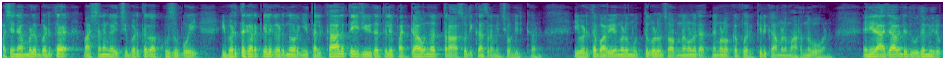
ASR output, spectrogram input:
പക്ഷെ നമ്മൾ ഇവിടുത്തെ ഭക്ഷണം കഴിച്ച് ഇവിടുത്തെ കക്കൂസ് പോയി ഇവിടുത്തെ കിടക്കയിൽ കിടന്നുറങ്ങി തൽക്കാലത്തെ ഈ ജീവിതത്തിൽ പറ്റാവുന്ന പറ്റാവുന്നത്ര ആസ്വദിക്കാൻ ശ്രമിച്ചുകൊണ്ടിരിക്കുകയാണ്. ഇവിടുത്തെ പവ്യങ്ങളും മുത്തുകളും സ്വർണങ്ങളും രത്നങ്ങളും ഒക്കെ പെറുക്കിയെടുക്കാൻ നമ്മൾ മറന്നു പോവാണ്. ഇനി രാജാവിന്റെ ദൂതം വരും.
